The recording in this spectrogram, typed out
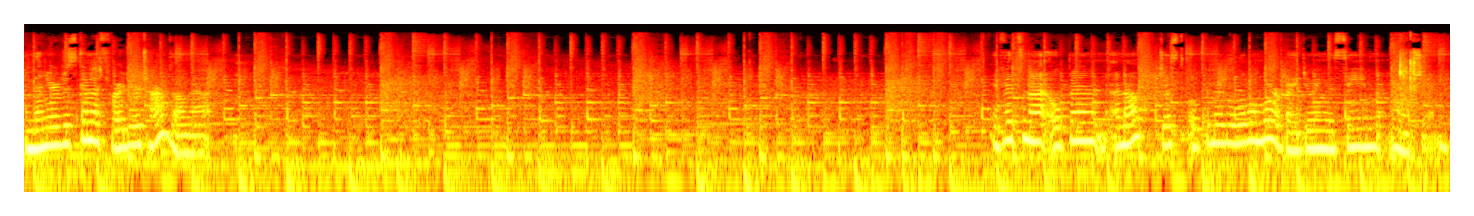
And then you're just gonna thread your charms on that. If it's not open enough, just open it a little more by doing the same motion.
